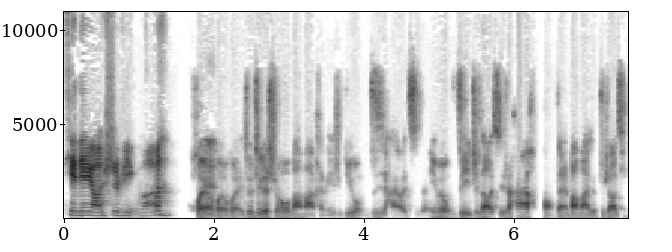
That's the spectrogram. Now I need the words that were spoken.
天天要视频吗？会会会，就这个时候，爸妈肯定是比我们自己还要急的，因为我们自己知道其实还好，但是爸妈就不知道情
